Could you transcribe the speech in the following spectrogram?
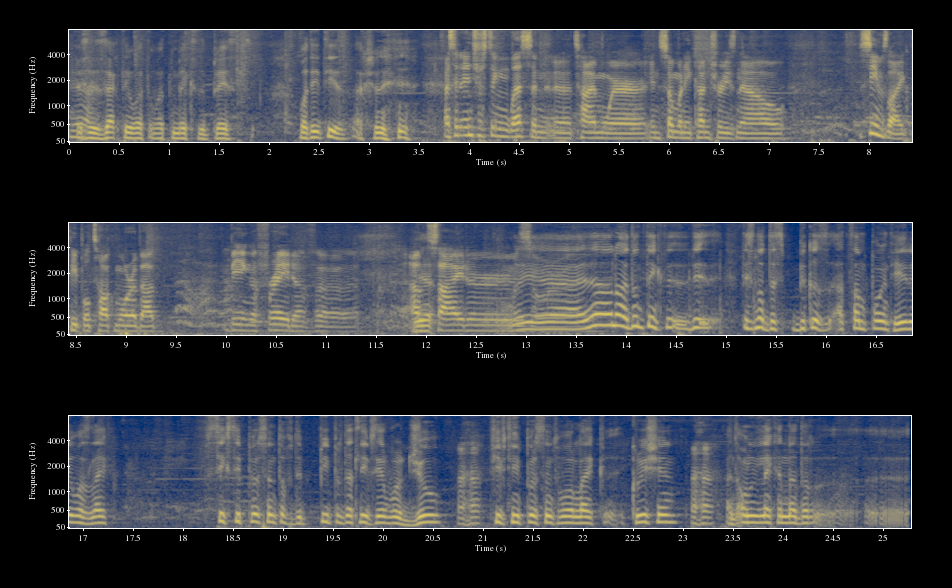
This is exactly what what makes the place what it is actually. That's an interesting lesson in a time where, in so many countries now, seems like people talk more about being afraid of uh, outsiders. Or, Yeah, no, no, I don't think th- th- this is not this because at some point here it was like sixty percent of the people that lives here were Jew, Uh-huh. 15 percent were like Christian, Uh-huh. and only like another uh,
